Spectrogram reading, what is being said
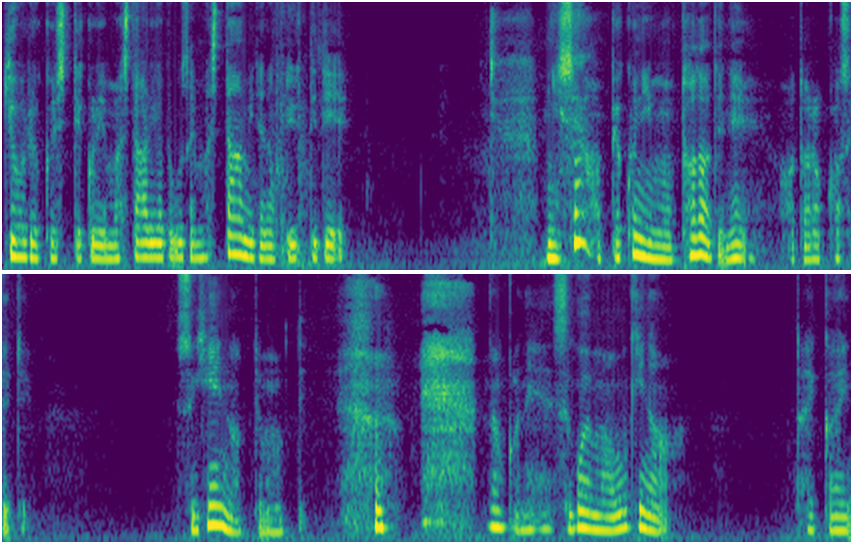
協力してくれました。ありがとうございました。みたいなこと言ってて、2800人もタダでね、働かせて、すげえなって思って。なんかね、すごいまあ大きな大会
